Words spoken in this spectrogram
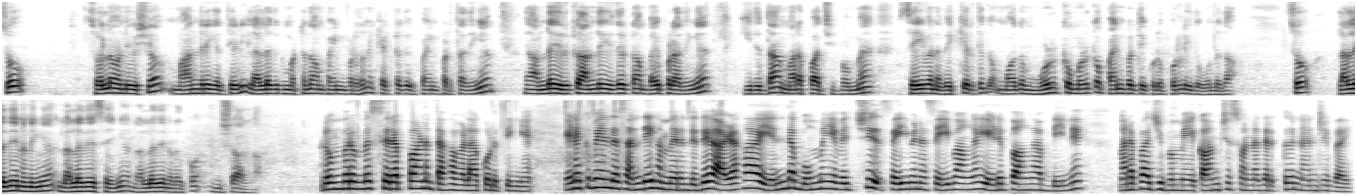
ஸோ சொல்ல வந்த விஷயம் மாந்திரிகை தேடி நல்லதுக்கு மட்டும்தான் பயன்படுத்தணும் கெட்டதுக்கு பயன்படுத்தாதீங்க. அந்த இருக்கு அந்த இதுக்கெலாம் பயப்படாதீங்க. இதுதான் மரப்பாச்சி பொம்மை. செய்வனை வைக்கிறதுக்கு முத முழுக்க முழுக்க பயன்படுத்தக்கூடிய பொருள் இது ஒன்று தான் ஸோ நல்லதே நினைங்க நல்லதே செய்யுங்க நல்லதே நடக்கும் இன்ஷா அல்லாஹ் ரொம்ப ரொம்ப சிறப்பான தகவலாக கொடுத்தீங்க. எனக்குமே அந்த சந்தேகம் இருந்தது அழகா எந்த பொம்மையை வச்சு செய்வன செய்வாங்க எடுப்பாங்க அப்படின்னு மரப்பாச்சி பொம்மையை காமிச்சு சொன்னதற்கு நன்றி பாய்.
